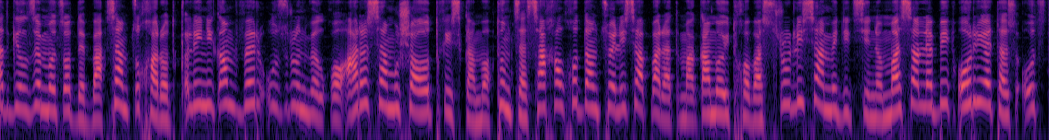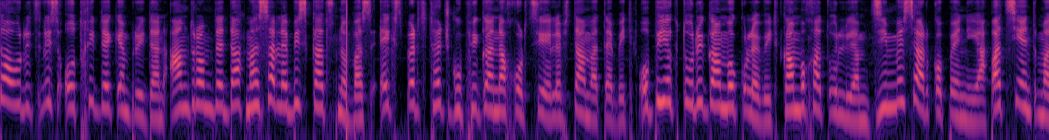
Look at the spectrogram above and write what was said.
ადგილზე მოწოდება სამწუხაროდ კლინიკამ ვერ უზრუნველყო არასამუშაო დღის გამო. თუმცა სახალხო დამცველის აპარატმა გამოითხოვა სრული სამედიცინო მასალები 2022 წლის 4 დეკემბრიდან ამ დრომდე და მასალების გაცნობას ექსპერტთა ჯგუფი განახორციელებს დამატებით. ობიექტური მედიკალური გამოკვლევით გამოხატულია მძიმე სარკოპენია. პაციენტმა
